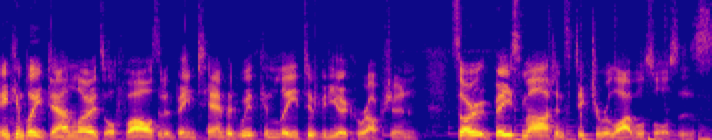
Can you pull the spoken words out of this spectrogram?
Incomplete downloads or files that have been tampered with can lead to video corruption. So be smart and stick to reliable sources.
